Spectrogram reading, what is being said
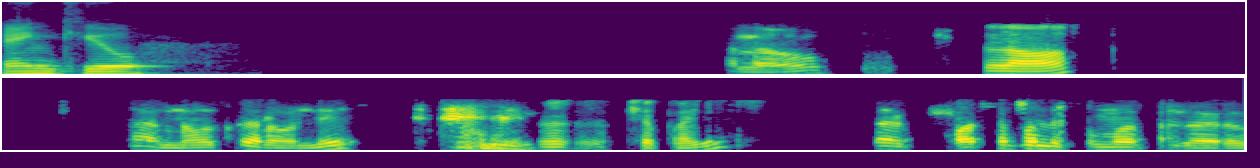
Thank you hello hello sir నమస్కారం అండి. చెప్పండి. సార్ కొత్తపల్లి సుమత గారు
